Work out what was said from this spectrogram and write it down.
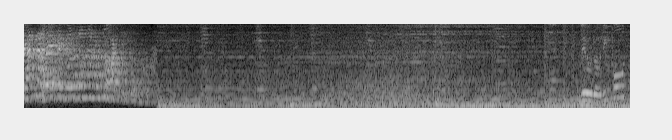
রান্না bureau report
